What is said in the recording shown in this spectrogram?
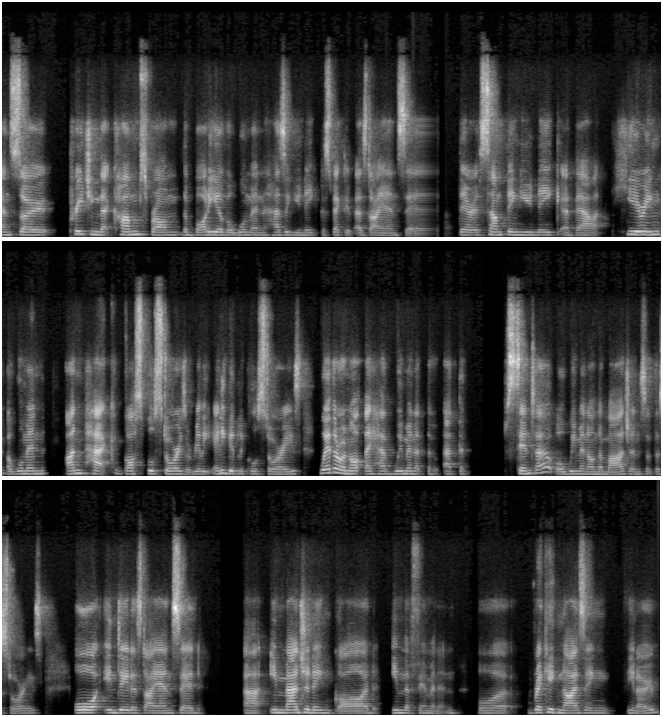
And so preaching that comes from the body of a woman has a unique perspective, as Diane said. There is something unique about hearing a woman unpack gospel stories or really any biblical stories, whether or not they have women at the at the center or women on the margins of the stories, or indeed, as Diane said, uh, imagining God in the feminine or recognizing, you know,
